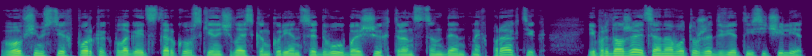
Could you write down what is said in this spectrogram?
В общем, с тех пор, как полагает Старковский, началась конкуренция двух больших трансцендентных практик, и продолжается она вот уже две тысячи лет.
